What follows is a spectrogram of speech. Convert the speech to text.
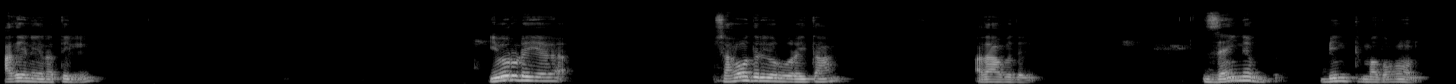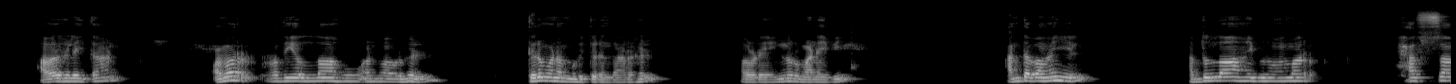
அதே நேரத்தில் இவருடைய சகோதரி ஒருவரைத்தான் அதாவது ஜைனப் பின்த் மதோன் அவர்களைத்தான் அமர் ரதியல்லாஹூ அன்ஹு அவர்கள் திருமணம் முடித்திருந்தார்கள். அவருடைய இன்னொரு மனைவி. அந்த வகையில் Abdullah ibn Umar Hafsa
